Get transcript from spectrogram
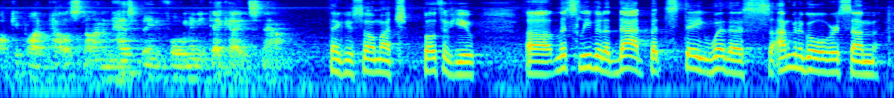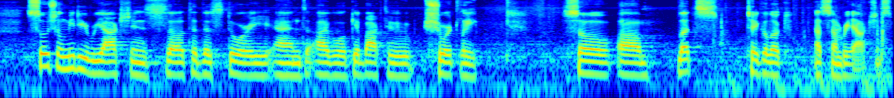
occupied Palestine and has been for many decades now. Thank you so much, both of you. Uh, let's leave it at that, but stay with us. I'm going to go over some social media reactions uh, to this story, and I will get back to you shortly. So um, let's take a look at some reactions.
